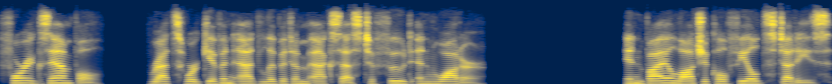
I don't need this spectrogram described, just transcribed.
For example, rats were given ad libitum access to food and water. In biological field studies,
